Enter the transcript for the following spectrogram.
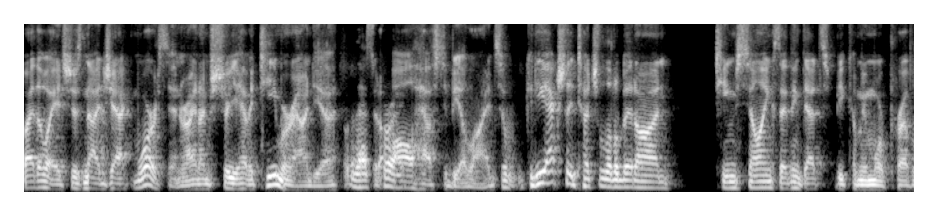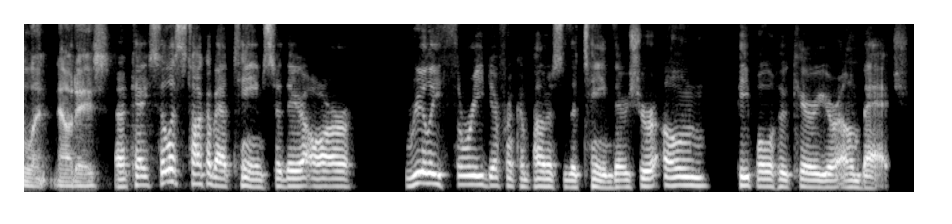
by the way, it's just not Jack Morrison, right? I'm sure you have a team around you that's that correct. all has to be aligned. So could you actually touch a little bit on team selling? Because I think that's becoming more prevalent nowadays. Okay, so let's talk about teams. So there are really three different components of the team. There's your own people who carry your own badge.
